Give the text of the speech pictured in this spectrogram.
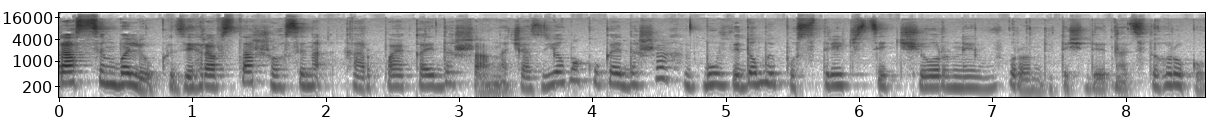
Тарас Цимбалюк зіграв старшого сина Карпа Кайдаша. На час зйомок у Кайдашах був відомий по стрічці Чорний ворон 2019 року.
